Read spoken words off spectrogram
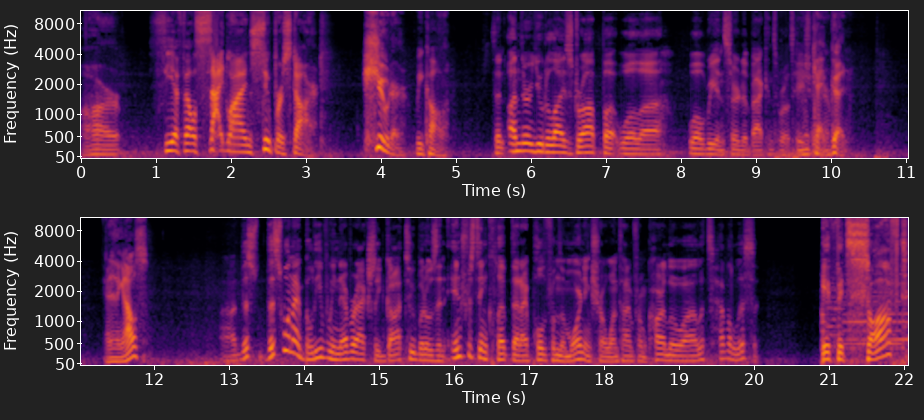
our CFL sideline superstar, shooter, we call him. It's an underutilized drop, but we'll uh, we'll reinsert it back into rotation. Okay, here. good. Anything else? Uh, this this one I believe we never actually got to, but it was an interesting clip that I pulled from the morning show one time from Carlo. Uh, let's have a listen. If it's soft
